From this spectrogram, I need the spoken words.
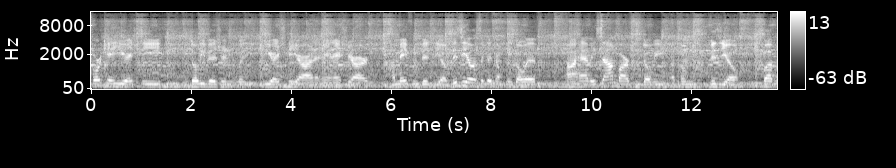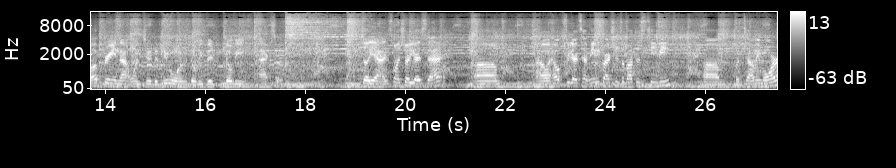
4K UHD Dolby Vision with UHDR and HDR are made from Vizio. Vizio is a good company to go with. I have a soundbar from Dolby, uh, from Vizio, but I'm upgrading that one to the new one with Dolby, Dolby Access. So yeah, I just want to show you guys that. Um, I hope you guys have any questions about this TV. Um, but tell me more.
